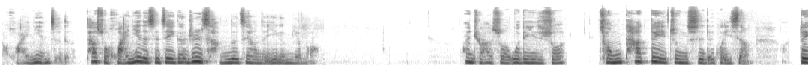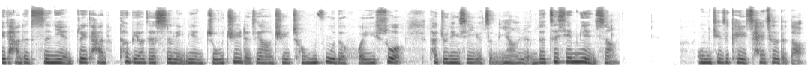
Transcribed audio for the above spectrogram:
怀念着的。他所怀念的是这个日常的这样的一个面貌。换句话说，我的意思说，从他对重视的回想。对他的思念，对他特别要在诗里面逐句的这样去重复的回溯，他究竟是一个怎么样人的这些面相，我们其实可以猜测得到，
